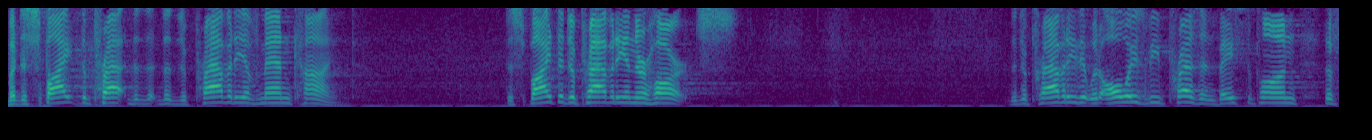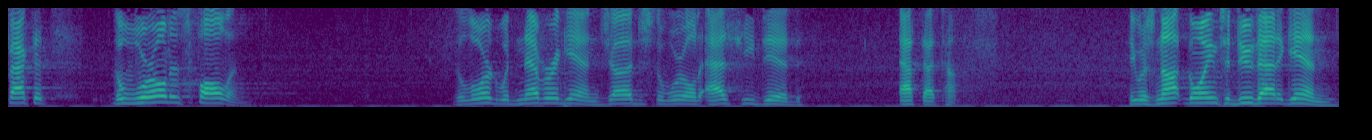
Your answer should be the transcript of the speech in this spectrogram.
But despite the, pra- the, the, the depravity of mankind, despite the depravity in their hearts, the depravity that would always be present based upon the fact that the world is fallen, the Lord would never again judge the world as he did at that time. He was not going to do that again.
